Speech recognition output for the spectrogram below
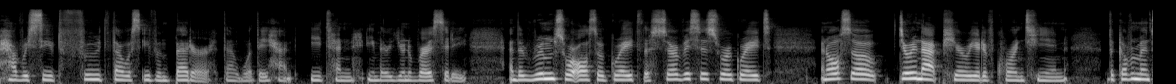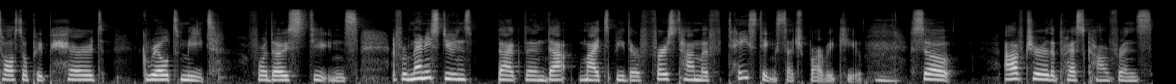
have received food that was even better than what they had eaten in their university. And the rooms were also great, the services were great. And also, during that period of quarantine, the government also prepared grilled meat for those students. And for many students, back then that might be their first time of tasting such barbecue. Mm. So after the press conference,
